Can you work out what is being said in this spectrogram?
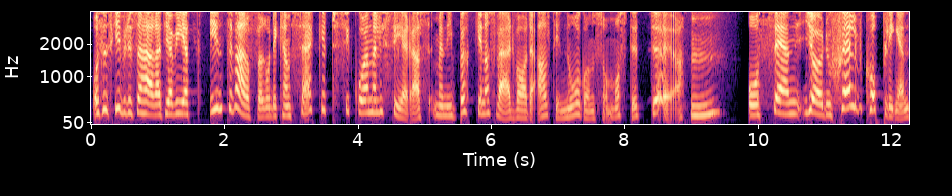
Och sen skriver du så här att jag vet inte varför och det kan säkert psykoanalyseras men i böckernas värld var det alltid någon som måste dö. Mm. Och sen gör du själv kopplingen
